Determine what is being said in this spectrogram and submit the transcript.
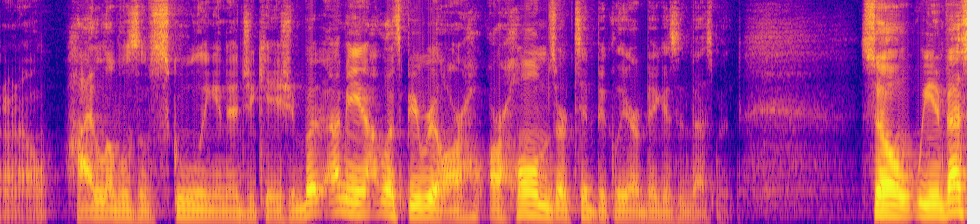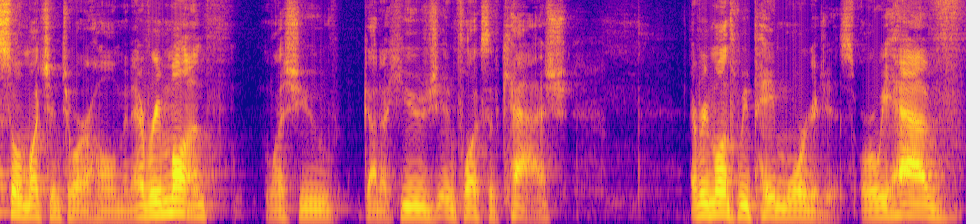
I don't know, high levels of schooling and education. But I mean, let's be real, our, our homes are typically our biggest investment. So we invest so much into our home, and every month, unless you've got a huge influx of cash, every month we pay mortgages or we have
